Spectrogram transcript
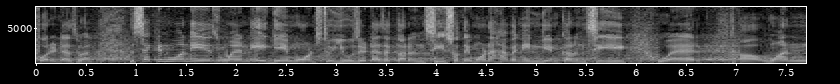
for it as well. The second one is when a game wants to use it as a currency. So they want to have an in-game currency where uh, one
